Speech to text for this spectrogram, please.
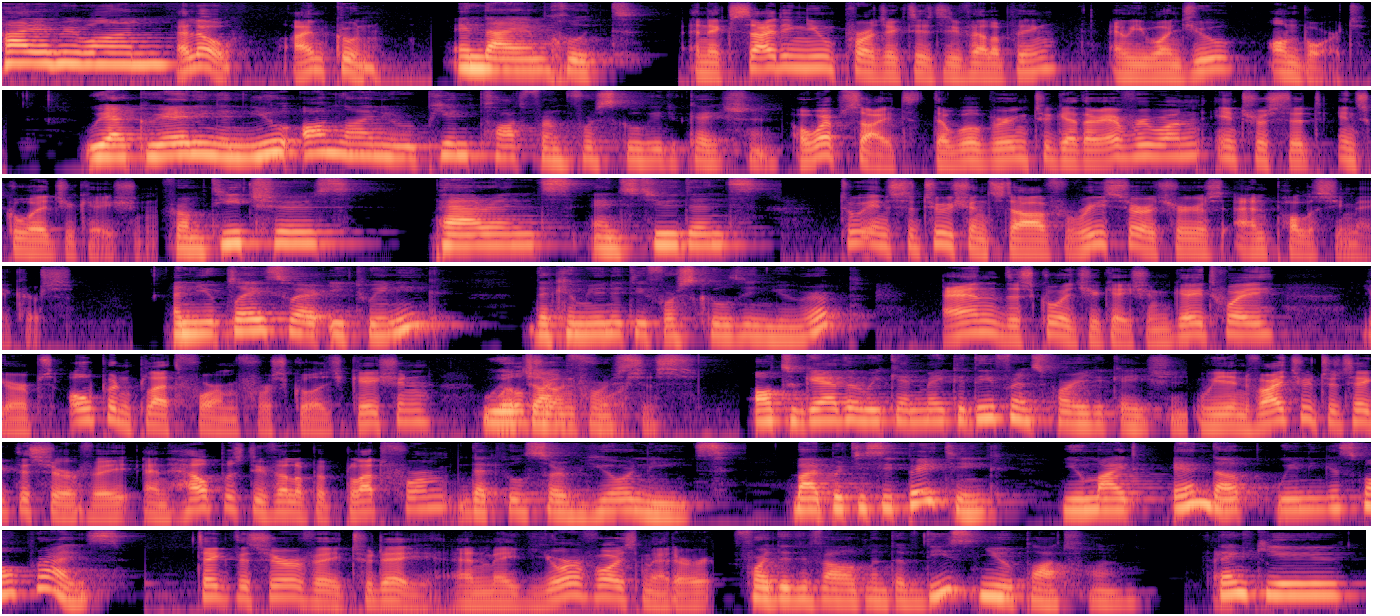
Hi everyone! Hello, I'm Koen. And I am Ruth. An exciting new project is developing and we want you on board. We are creating a new online European platform for school education. A website that will bring together everyone interested in school education. From teachers, parents and students to institution staff, researchers and policymakers. A new place where eTwinning, the community for schools in Europe, and the School Education Gateway, Europe's open platform for school education, will, will join, join forces. forces. Altogether, we can make a difference for education. We invite you to take the survey and help us develop a platform that will serve your needs. By participating, you might end up winning a small prize. Take the survey today and make your voice matter for the development of this new platform. Thank, Thank you. you.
